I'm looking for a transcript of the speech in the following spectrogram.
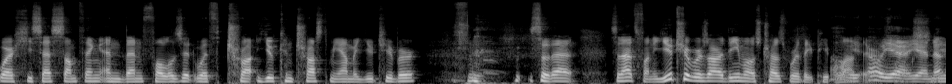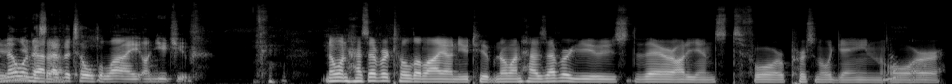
where he says something and then follows it with tr- "You can trust me, I'm a YouTuber." so that so that's funny. YouTubers are the most trustworthy people oh, out there. Oh yeah, folks. yeah. No, you, no one has ever told a lie on YouTube. no one has ever told a lie on YouTube. No one has ever used their audience for personal gain no. or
